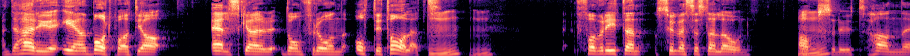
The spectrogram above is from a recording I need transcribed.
Det här är ju enbart på att jag älskar dem från 80-talet. Mm. Favoriten Sylvester Stallone. Mm. Absolut. Han, eh,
